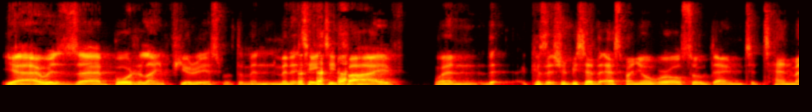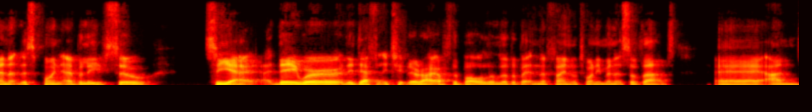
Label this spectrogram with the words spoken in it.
Yeah, I was uh, borderline furious with them in minutes 85 when because it should be said that Espanyol were also down to 10 men at this point, I believe. So so yeah, they were they definitely took their eye off the ball a little bit in the final 20 minutes of that. Uh, and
